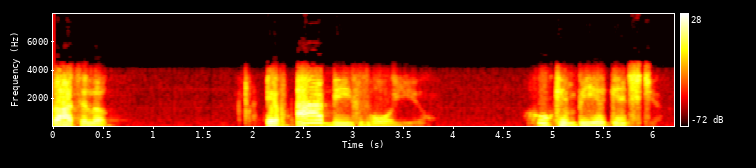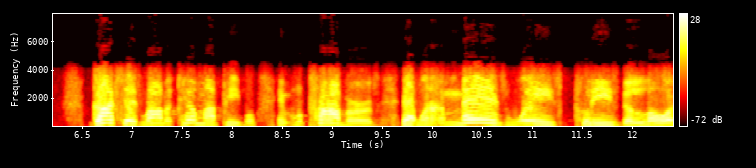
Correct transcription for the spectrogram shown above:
God said, Look, if I be for you, who can be against you? God says, Robert, tell my people in Proverbs that when a man's ways please the Lord,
